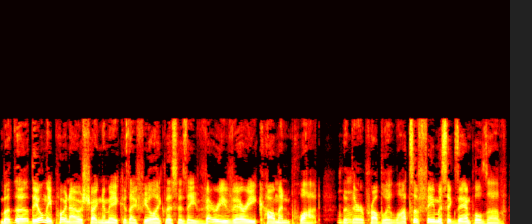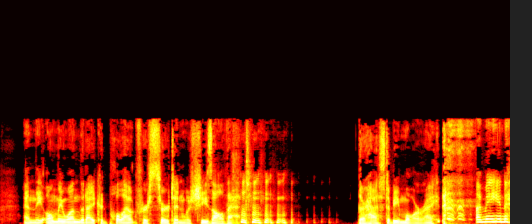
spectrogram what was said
But the the only point I was trying to make is I feel like this is a very very common plot that mm-hmm. there are probably lots of famous examples of, and the only one that I could pull out for certain was she's all that. there has to be more, right? I mean,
